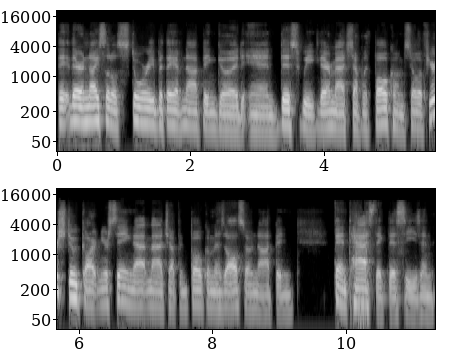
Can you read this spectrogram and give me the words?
they, they're a nice little story, but they have not been good. And this week they're matched up with Bochum. So if you're Stuttgart and you're seeing that matchup, and Bochum has also not been fantastic this season,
